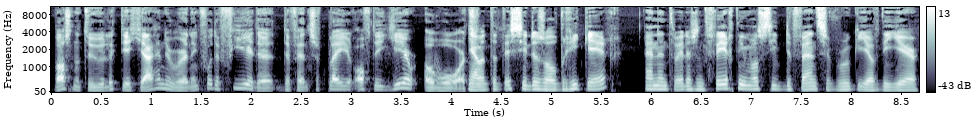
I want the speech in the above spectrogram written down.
was natuurlijk dit jaar in de running voor de vierde Defensive Player of the Year Award. Ja, want dat is hij dus al drie keer. En in 2014 was hij Defensive Rookie of the Year.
